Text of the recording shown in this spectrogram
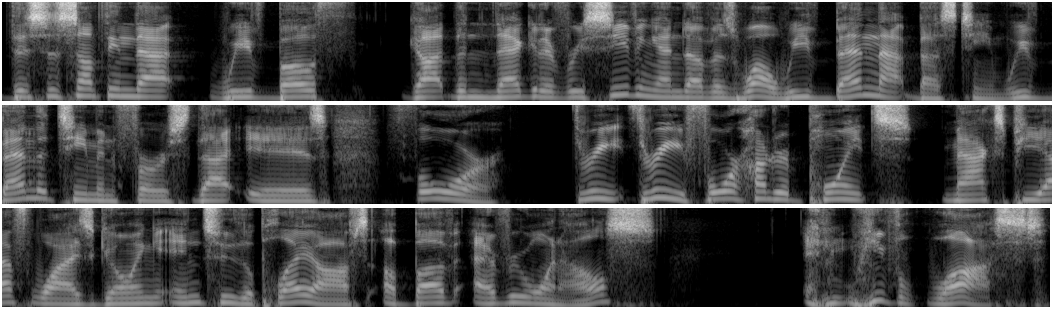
This is something that we've both got the negative receiving end of as well. We've been that best team. We've been the team in first that is four, three, three, four hundred points max PF wise going into the playoffs above everyone else. And we've lost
